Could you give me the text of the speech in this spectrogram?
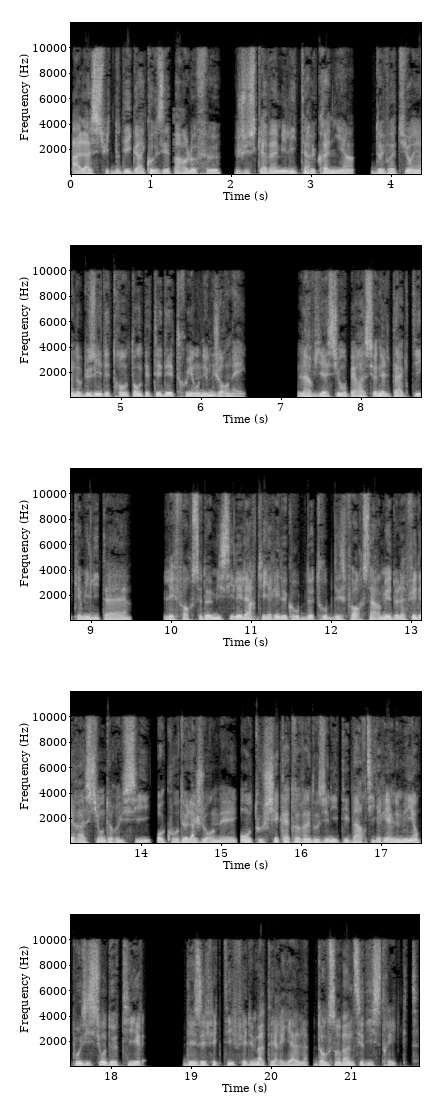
à la suite de dégâts causés par le feu, jusqu'à 20 militaires ukrainiens, deux voitures et un obusier des 30 ont été détruits en une journée. L'aviation opérationnelle tactique et militaire, les forces de missiles et l'artillerie du groupe de troupes des forces armées de la Fédération de Russie, au cours de la journée, ont touché 92 unités d'artillerie ennemies en position de tir, des effectifs et du matériel dans 126 districts.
